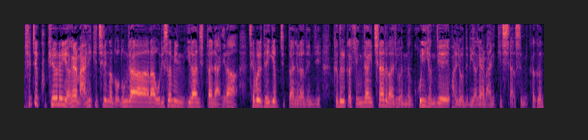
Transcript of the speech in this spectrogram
실제 국회의원에게 영향을 많이 끼치는 건 노동자나 우리 서민 일하는 집단이 아니라 재벌 대기업 집단이라든지 그들과 굉장히 친화를 가지고 있는 고위 경제 관료들이 영향을 많이 끼치지 않습니까? 그건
